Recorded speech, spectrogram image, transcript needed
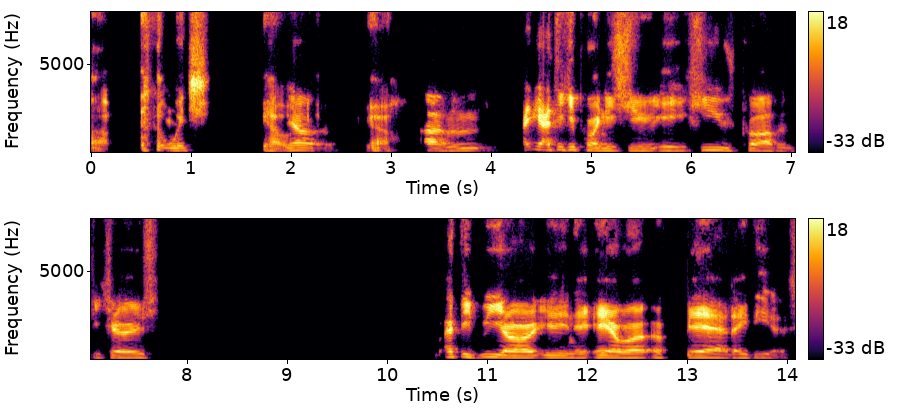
uh, which you know, yeah, um, I- yeah, I think your point is you a huge problem because I think we are in an era of bad ideas.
